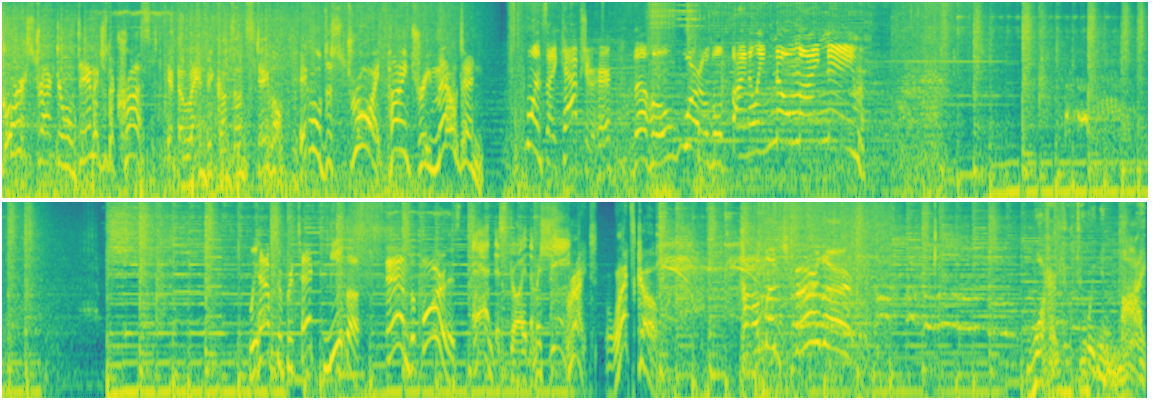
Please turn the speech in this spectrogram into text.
core extractor will damage the crust. If the land becomes unstable, it will destroy Pine Tree Mountain. Once I capture her, the whole world will finally know my name! We have to protect Neva and the forest. And destroy the machine. Right, let's go. How much further? What are you doing in my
